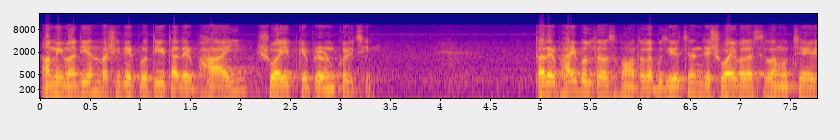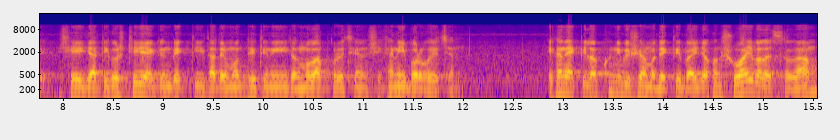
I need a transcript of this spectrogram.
আমি মাদিয়ানবাসীদের প্রতি তাদের ভাই সোয়াইবকে প্রেরণ করেছি। তাদের ভাই বলতে মহামতাল্লাহ বুঝিয়েছেন যে সোয়াইব আলাহিসাল্লাম হচ্ছে সেই জাতিগোষ্ঠীরই একজন ব্যক্তি, তাদের মধ্যে তিনি জন্মলাভ করেছেন, সেখানেই বড় হয়েছেন। এখানে একটি লক্ষণীয় বিষয় আমরা দেখতে পাই, যখন সোয়াইব আলাহিসাল্লাম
